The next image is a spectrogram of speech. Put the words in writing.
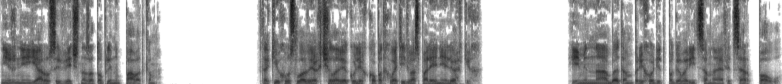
нижние ярусы вечно затоплены паводком. В таких условиях человеку легко подхватить воспаление легких. Именно об этом приходит поговорить со мной офицер Пол.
